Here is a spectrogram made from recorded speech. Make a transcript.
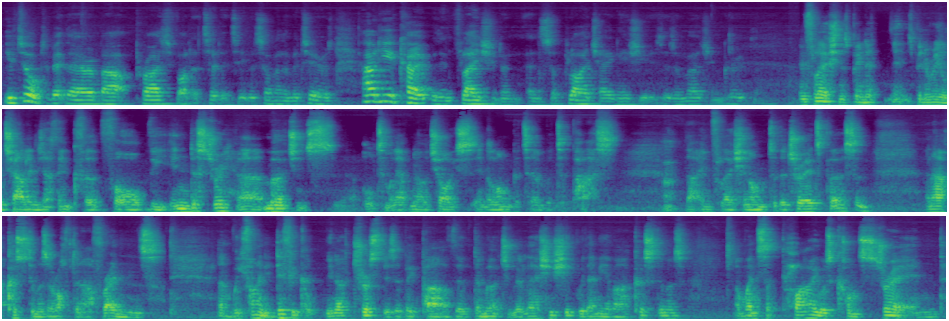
You've talked a bit there about price volatility with some of the materials. How do you cope with inflation and, and supply chain issues as a merchant group? Inflation has been a it's been a real challenge, I think, for, for the industry. Uh, merchants ultimately have no choice in the longer term but to pass that inflation onto the tradesperson. And our customers are often our friends. And we find it difficult. You know, trust is a big part of the, the merchant relationship with any of our customers. And when supply was constrained,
